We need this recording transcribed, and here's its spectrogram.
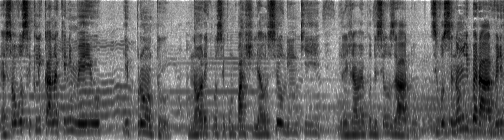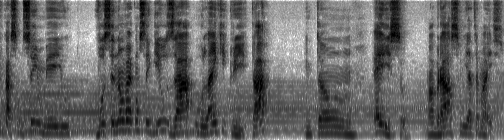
É só você clicar naquele e-mail e pronto. Na hora que você compartilhar o seu link, ele já vai poder ser usado. Se você não liberar a verificação do seu e-mail, você não vai conseguir usar o Linktree, tá? Então, é isso. Um abraço e até mais.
